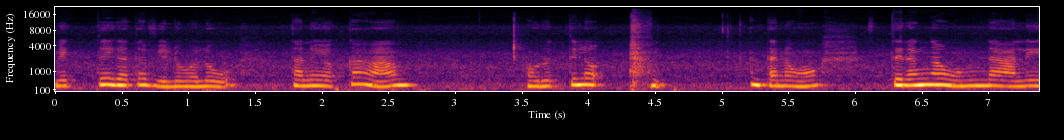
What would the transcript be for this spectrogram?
వ్యక్తిగత విలువలు. తన యొక్క వృత్తిలో తను స్థిరంగా ఉండాలి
